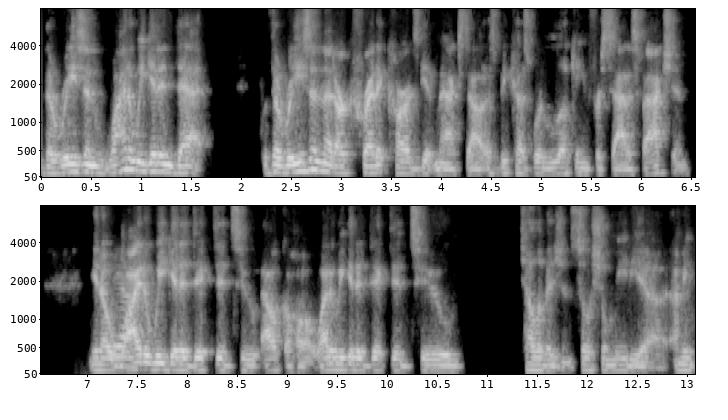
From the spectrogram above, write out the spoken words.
the reason why do we get in debt the reason that our credit cards get maxed out is because we're looking for satisfaction. You know Yeah. why do we get addicted to alcohol? Why do we get addicted to television social media? I mean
